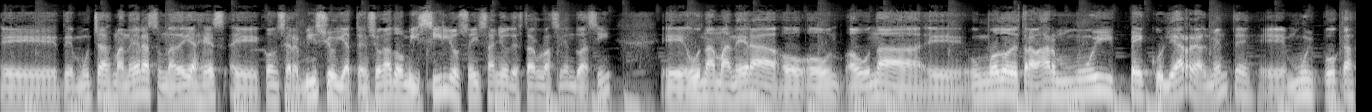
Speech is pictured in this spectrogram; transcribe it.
Eh, de muchas maneras. Una de ellas es eh, con servicio y atención a domicilio, seis años de estarlo haciendo así. una manera o, o, o una, un modo de trabajar muy peculiar realmente. muy pocas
